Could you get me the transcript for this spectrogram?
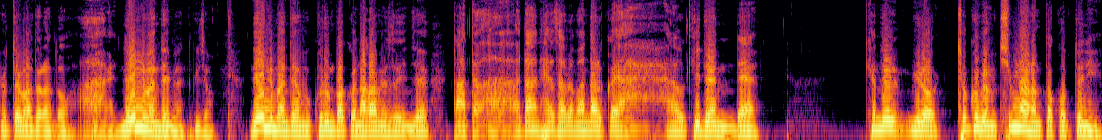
요때마더라도, 아, 내일만 되면, 그죠? 내일만 되면 구름 받고 나가면서 이제 따뜻한 해사를 만날 거야, 하고 기대했는데, 캔들 위로 척구병 침나는 떡 없더니,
